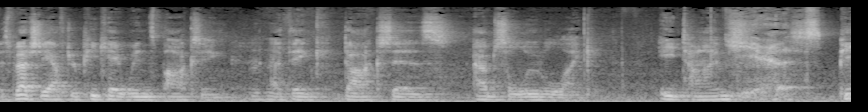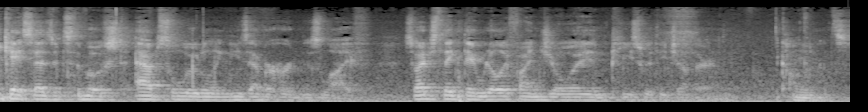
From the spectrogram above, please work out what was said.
especially after PK wins boxing. Mhm. I think Doc says absolutal like eight times. Yes. PK says it's the most absolutely he's ever heard in his life. So I just think they really find joy and peace with each other and confidence.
